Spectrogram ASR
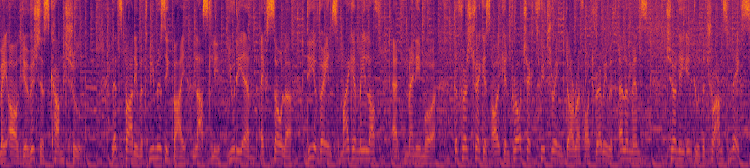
May all your wishes come true. Let's party with new music by Lostly, UDM, Exouler, The Avains, Michael Milov, and many more. The first track is Alcyone Project featuring Dora Foldvary with Elements, Journey into the Trance Mix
